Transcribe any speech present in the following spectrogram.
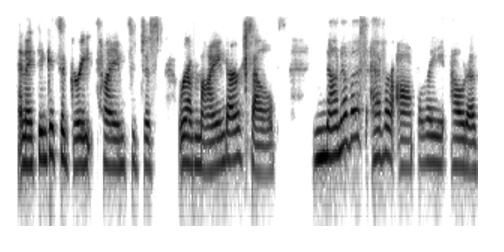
and I think it's a great time to just remind ourselves none of us ever operate out of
